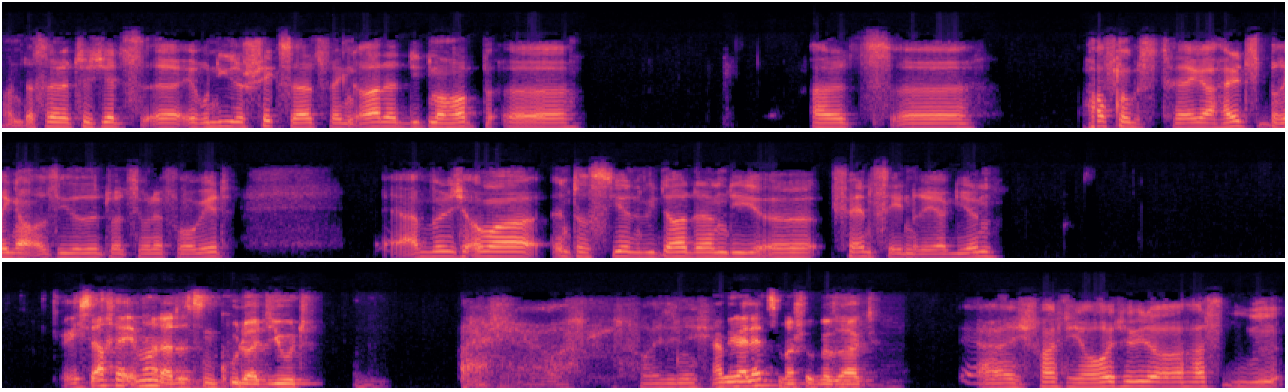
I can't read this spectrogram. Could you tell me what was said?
Und das wäre natürlich jetzt äh, Ironie des Schicksals, wenn gerade Dietmar Hopp äh, als äh, Hoffnungsträger, Heilsbringer aus dieser Situation hervorgeht. Ja, würde ich auch mal interessieren, wie da dann die äh, Fanszenen reagieren. Ich sag ja immer, das ist ein cooler Dude. Ja, weiß ich nicht. Habe ich ja letztes Mal schon gesagt. Ja, ich frage dich auch heute wieder, hast du ihn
